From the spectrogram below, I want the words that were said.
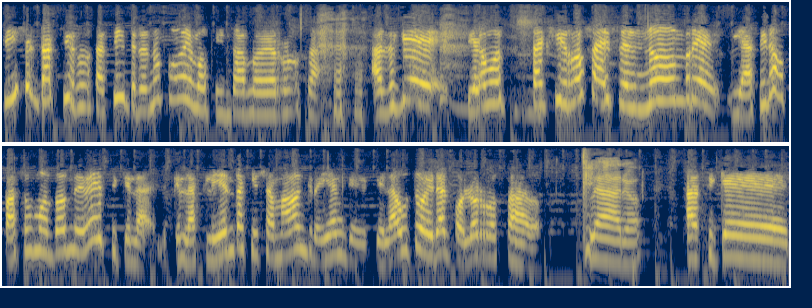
Sí dice taxi rosa, sí, pero no podemos pintarlo de rosa. Así que, digamos, taxi rosa es el nombre y así nos pasó un montón de veces que, la, que las clientas que llamaban creían que, que el auto era color rosado. Claro. Así que,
